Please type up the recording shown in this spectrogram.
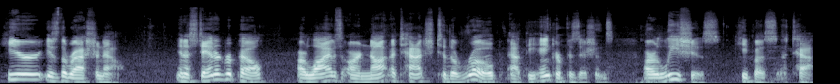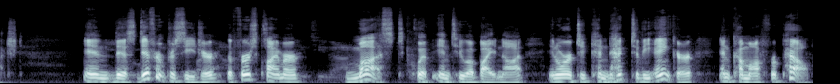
here is the rationale. In a standard rappel, our lives are not attached to the rope at the anchor positions. Our leashes keep us attached. In this different procedure, the first climber must clip into a bite knot in order to connect to the anchor and come off rappel.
